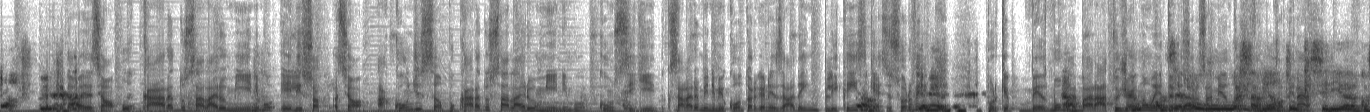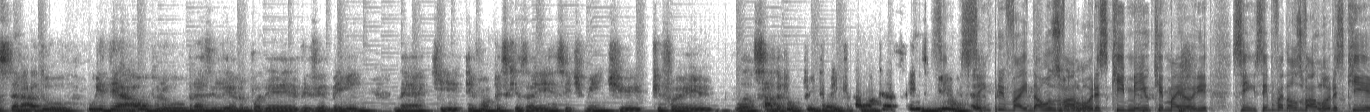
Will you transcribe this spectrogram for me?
Não, mas assim, ó, o cara do salário mínimo, ele só. Assim, ó, a condição pro cara do salário mínimo conseguir. Salário mínimo e conta organizada implica em Não, esquece sorvete. Beleza. Porque mesmo o Não, mais barato já não entra nesse considerar orçamento. o orçamento combinar? que seria considerado o ideal para o brasileiro poder viver bem, né? Que teve uma pesquisa aí recentemente que foi lançada pelo Twitter aí que era 6 mil. Sempre vai dar uns valores que meio que maioria. Sim, sempre vai dar uns valores que,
